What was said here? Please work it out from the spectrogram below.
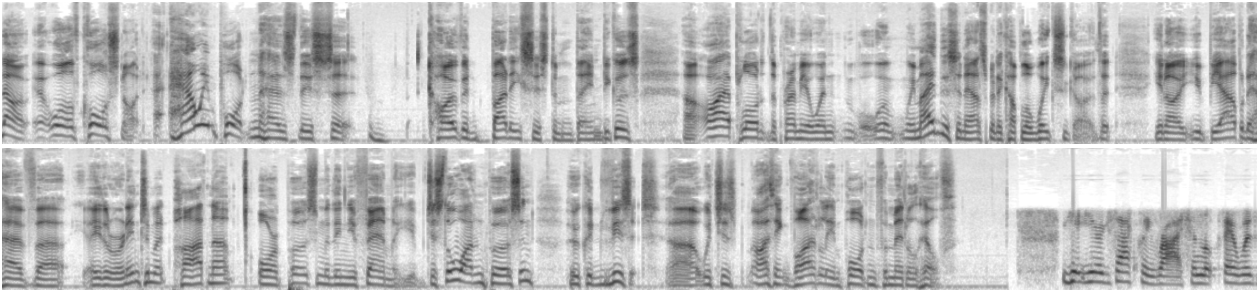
No, uh, well, of course not. How important has this uh, COVID buddy system been? Because uh, I applauded the Premier when, when, we made this announcement a couple of weeks ago that, you know, you'd be able to have uh, either an intimate partner or a person within your family, just the one person who could visit, uh, which is, I think, vitally important for mental health. Yeah, you're exactly right. And look, there was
